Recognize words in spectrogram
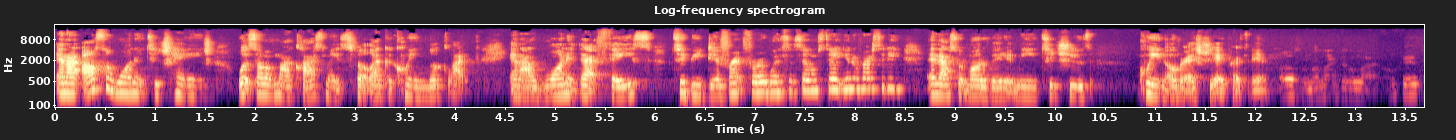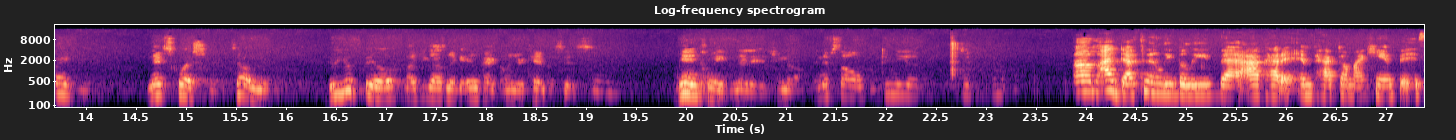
And I also wanted to change what some of my classmates felt like a queen looked like. And I wanted that face to be different for Winston-Salem State University. And that's what motivated me to choose queen over SGA president. Awesome. I like that a lot. Okay, thank you. Next question. Tell me, do you feel like you guys make an impact on your campuses? Being clean, that is, you know. And if so, give me a um, I definitely believe that I've had an impact on my campus.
